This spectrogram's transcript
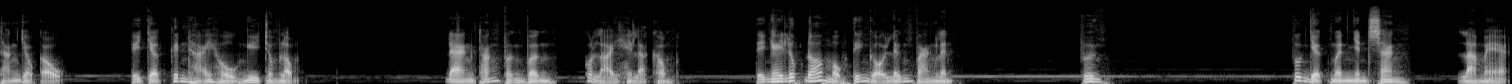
thẳng vào cậu. Thì chợt kinh hãi hồ nghi trong lòng. Đang thoáng vân vân, Có lại hay là không? Thì ngay lúc đó một tiếng gọi lớn vang lên. Phương! Phương giật mình nhìn sang, Là mẹ.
